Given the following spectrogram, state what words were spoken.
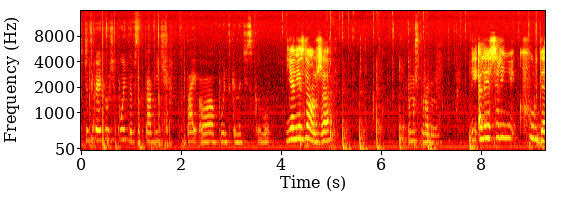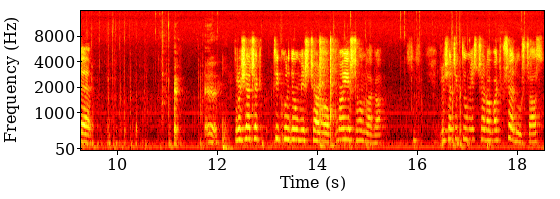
Jeszcze tylko jakąś płytę wstawić. Tutaj, o, płytkę naciskową. Ja nie zdążę. To masz problem. Ej, ale ja serio nie... Kurde. E. Prosiaczek, ty kurde umiesz czarować. No i jeszcze mam laga. Prosiaczek, ty umiesz czarować. Przedłuż czas.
